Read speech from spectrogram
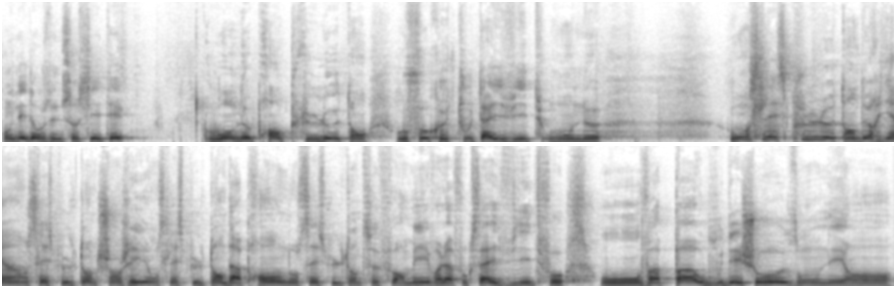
On est dans une société où on ne prend plus le temps, où il faut que tout aille vite, où on ne où on se laisse plus le temps de rien, on se laisse plus le temps de changer, on se laisse plus le temps d'apprendre, on se laisse plus le temps de se former. Voilà, faut que ça aille vite, faut, on va pas au bout des choses, on est en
